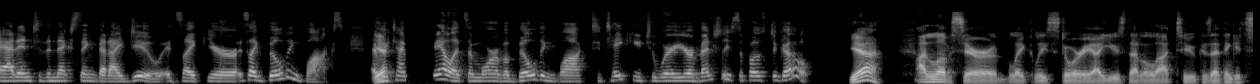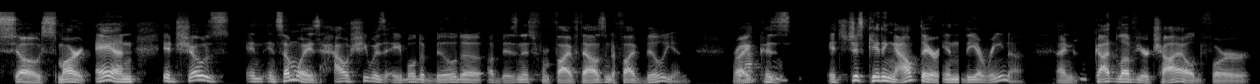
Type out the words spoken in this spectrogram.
add into the next thing that I do. It's like you're, it's like building blocks. Every yeah. time you fail, it's a more of a building block to take you to where you're eventually supposed to go. Yeah. I love Sara Blakely's story. I use that a lot too because I think it's so smart and it shows in, in some ways how she was able to build a, a business from 5,000 to 5 billion, right? Because it's just getting out there in the arena. And mm-hmm. God love your child for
